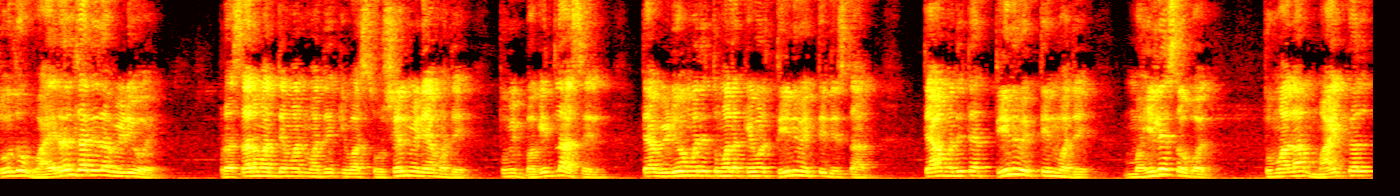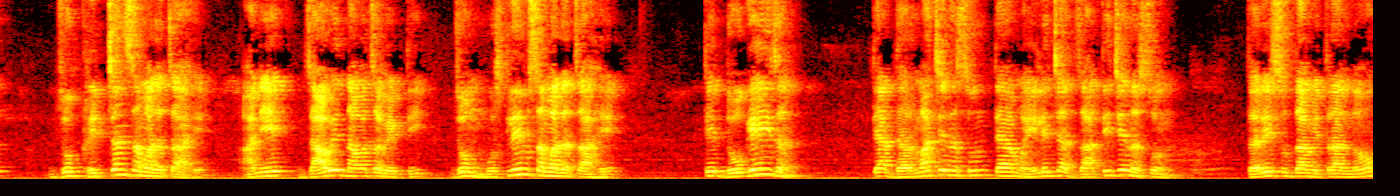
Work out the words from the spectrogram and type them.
तो जो व्हायरल झालेला व्हिडिओ आहे प्रसारमाध्यमांमध्ये किंवा सोशल मीडियामध्ये तुम्ही बघितला असेल त्या व्हिडिओमध्ये तुम्हाला केवळ तीन व्यक्ती दिसतात. त्यामध्ये त्या तीन व्यक्तींमध्ये महिलेसोबत तुम्हाला मायकल जो ख्रिश्चन समाजाचा आहे आणि एक जावेद नावाचा व्यक्ती जो मुस्लिम समाजाचा आहे ते दोघेही जण त्या धर्माचे नसून त्या महिलेच्या जातीचे नसून तरी सुद्धा मित्रांनो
